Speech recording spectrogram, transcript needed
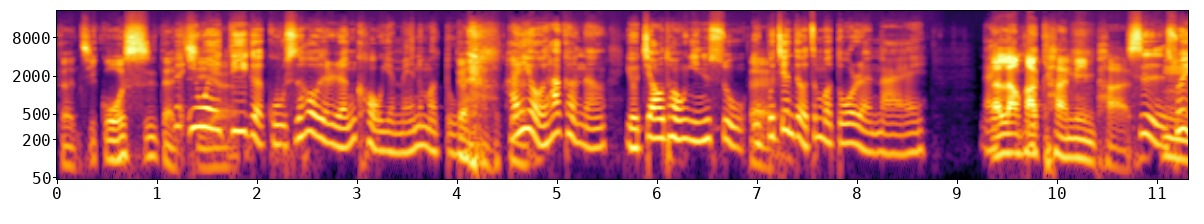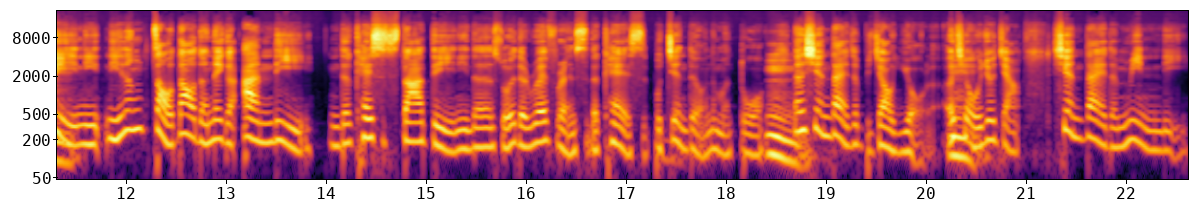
等级国师等级，对因为第一个古时候的人口也没那么多，对啊还有他可能有交通因素，也不见得有这么多人来来让他看命盘，是，嗯。所以你你能找到的那个案例，你的 case study，你的所谓的 reference 的 case，不见得有那么多。嗯，但现代就比较有了，而且嗯我就讲，现代的命理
